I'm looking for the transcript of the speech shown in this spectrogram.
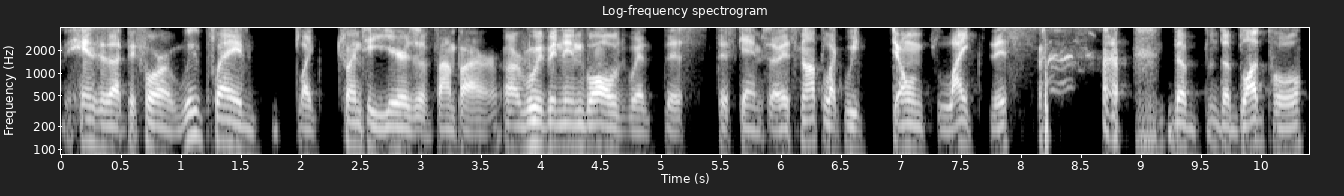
hinted at before. We've played like twenty years of Vampire, or we've been involved with this this game, so it's not like we don't like this. the the blood pool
